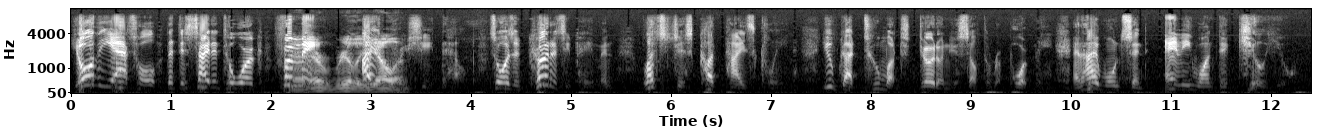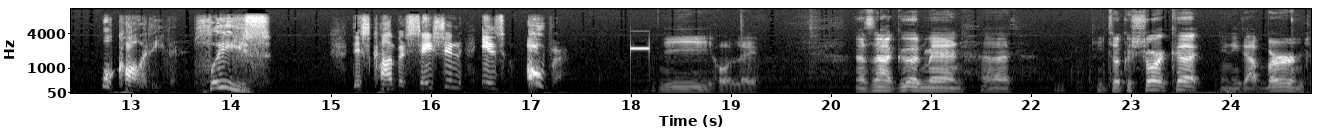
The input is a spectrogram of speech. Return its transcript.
You're the asshole that decided to work for Yeah, me. they're really I yelling. appreciate the help. So as a courtesy payment, let's just cut ties clean. You've got too much dirt on yourself to report me, and I won't send anyone to kill you. We'll call it even. Please. This conversation is over. Hole. That's not good, man. Uh, he took a shortcut and he got burned.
